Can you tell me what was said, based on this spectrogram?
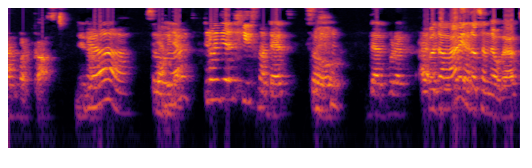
at what cost? You know. Yeah. So Yeah. yeah. you know, in the end, he's not dead. So that would have. I- But Aladdin doesn't know that.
